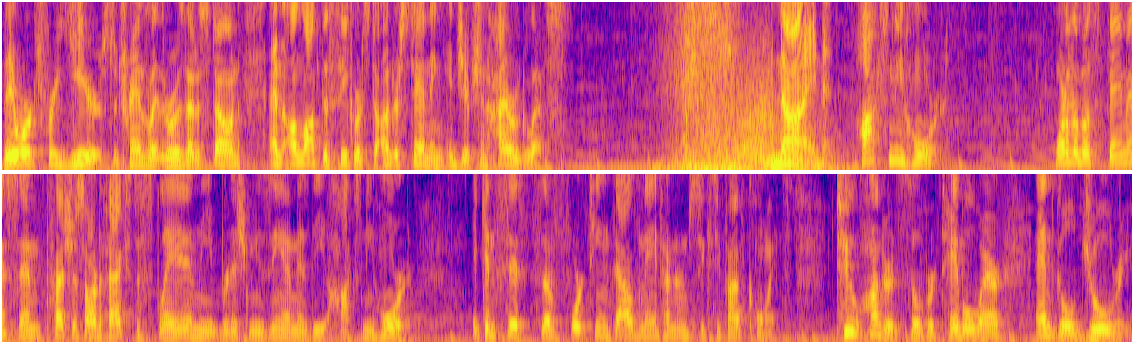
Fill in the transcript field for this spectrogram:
They worked for years to translate the Rosetta Stone and unlock the secrets to understanding Egyptian hieroglyphs. 9. Hoxne Hoard. One of the most famous and precious artifacts displayed in the British Museum is the Hoxne Hoard. It consists of 14,865 coins, 200 silver tableware, and gold jewelry.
